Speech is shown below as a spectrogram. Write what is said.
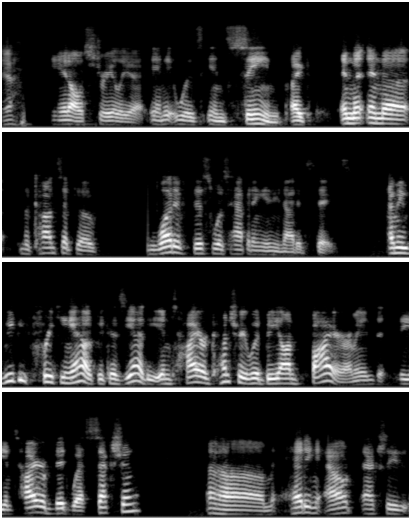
Yeah in Australia, and it was insane. Like, and the and the the concept of what if this was happening in the United States? I mean, we'd be freaking out because yeah, the entire country would be on fire. I mean, the, the entire Midwest section, um, heading out actually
